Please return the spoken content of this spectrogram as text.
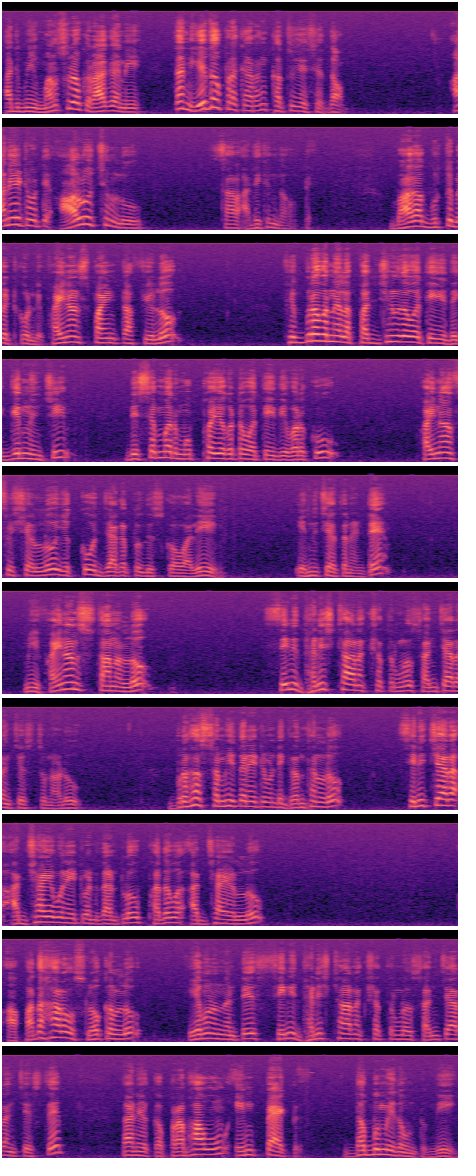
అది మీ మనసులోకి రాగానే దాన్ని ఏదో ప్రకారం ఖర్చు చేసేద్దాం అనేటువంటి ఆలోచనలు చాలా అధికంగా ఉంటాయి. బాగా గుర్తుపెట్టుకోండి. ఫైనాన్స్ పాయింట్ ఆఫ్ వ్యూలో ఫిబ్రవరి నెల పద్దెనిమిదవ తేదీ దగ్గర నుంచి డిసెంబర్ ముప్పై ఒకటవ తేదీ వరకు ఫైనాన్స్ విషయంలో ఎక్కువ జాగ్రత్తలు తీసుకోవాలి. ఎందుచేతనంటే మీ ఫైనాన్స్ స్థానంలో శని ధనిష్ట నక్షత్రంలో సంచారం చేస్తున్నాడు. బృహత్ సంహిత అనేటువంటి గ్రంథంలో శనిచార అధ్యాయం అనేటువంటి దాంట్లో పదవ అధ్యాయంలో ఆ పదహారవ శ్లోకంలో ఏమనుందంటే శని ధనిష్ట నక్షత్రంలో సంచారం చేస్తే దాని యొక్క ప్రభావం ఇంపాక్ట్ డబ్బు మీద ఉంటుంది.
